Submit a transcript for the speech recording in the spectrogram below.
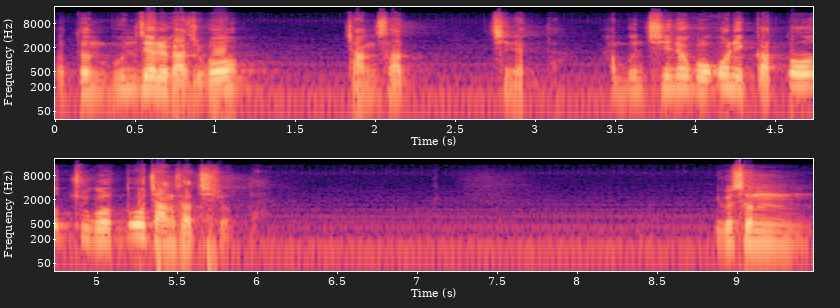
어떤 문제를 가지고 장사 지냈다. 한 번 지내고 오니까 또 죽어 또 장사 치렀다. 이것은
